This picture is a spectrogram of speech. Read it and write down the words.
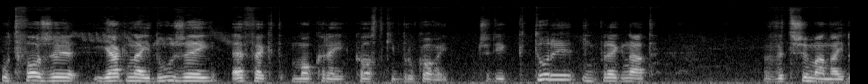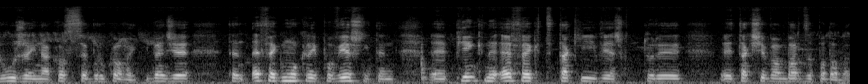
utworzy jak najdłużej efekt mokrej kostki brukowej? Czyli który impregnat wytrzyma najdłużej na kostce brukowej i będzie ten efekt mokrej powierzchni, ten e, piękny efekt taki, wiesz, który e, tak się Wam bardzo podoba.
